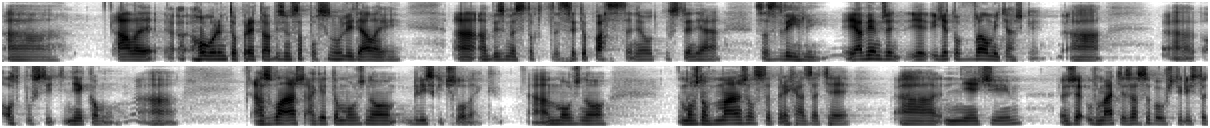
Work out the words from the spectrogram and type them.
A, ale hovorím to preto, aby sme sa posunuli ďalej a aby sme z, tohto, z tejto pasce neodpustenia sa zdvihli. Ja viem, že je, je to veľmi ťažké a, odpustiť niekomu. A, a zvlášť, ak je to možno blízky človek. A možno, možno v manželstve prechádzate a, niečím, že už máte za sebou 490.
